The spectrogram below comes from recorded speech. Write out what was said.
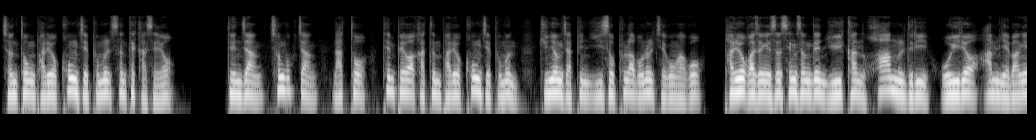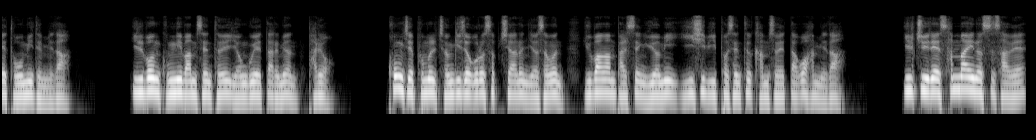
전통 발효 콩 제품을 선택하세요. 된장, 청국장, 나토, 템페와 같은 발효 콩 제품은 균형 잡힌 이소플라본을 제공하고 발효 과정에서 생성된 유익한 화합물들이 오히려 암 예방에 도움이 됩니다. 일본 국립암센터의 연구에 따르면 발효 콩 제품을 정기적으로 섭취하는 여성은 유방암 발생 위험이 22% 감소했다고 합니다. 일주일에 3-4회,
